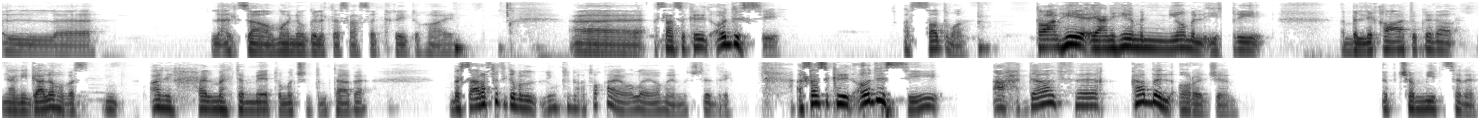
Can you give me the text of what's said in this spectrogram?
ال- الأجزاء وما إنه قلت Assassin's Creed وهاي. Assassin's Creed Odyssey الصدمة. طبعا هي يعني هي من يوم ال E3 باللقاءات وكذا يعني قالوها بس أنا حيل ما اهتميت وما كنت متابع. بس عرفت قبل يمكن أتوقع والله يومين مش تدري Assassin's Creed Odyssey احداثها قبل Origin بكم 100 سنة.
